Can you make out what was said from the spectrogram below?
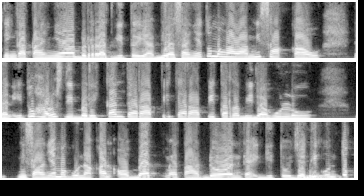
tingkatannya berat gitu ya. Biasanya itu mengalami sakau dan itu harus diberikan terapi-terapi terlebih dahulu. Misalnya menggunakan obat metadon kayak gitu. Jadi hmm. untuk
